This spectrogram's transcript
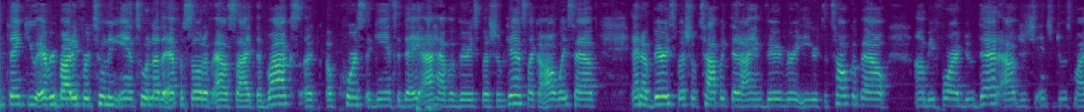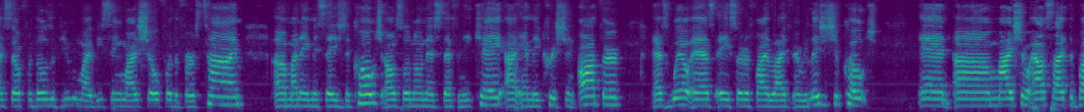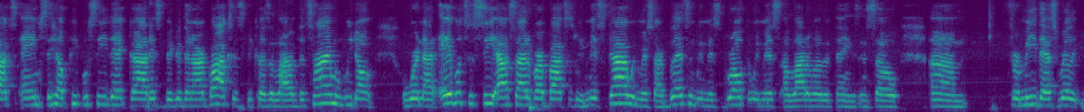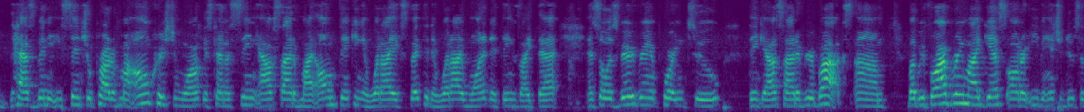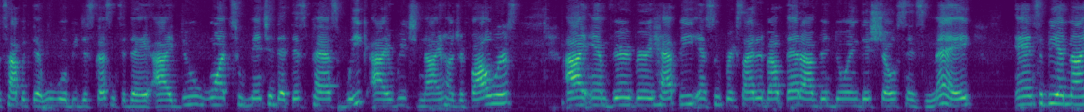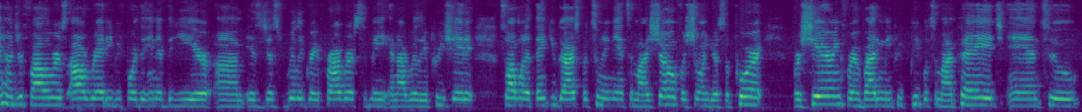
thank you everybody for tuning in to another episode of Outside the Box. Uh, of course, again, today I have a very special guest, like I always have, and a very special topic that I am very, very eager to talk about. Um, before I do that, I'll just introduce myself for those of you who might be seeing my show for the first time. Uh, my name is Sage the Coach, also known as Stephanie K. I am a Christian author as well as a certified life and relationship coach. And um, my show, Outside the Box, aims to help people see that God is bigger than our boxes because a lot of the time when we don't, we're not able to see outside of our boxes, we miss God, we miss our blessing, we miss growth, and we miss a lot of other things. And so, um, for me, that's really has been an essential part of my own Christian walk is kind of seeing outside of my own thinking and what I expected and what I wanted and things like that. And so, it's very, very important to think outside of your box. Um, but before I bring my guests on or even introduce the topic that we will be discussing today, I do want to mention that this past week I reached 900 followers. I am very, very happy and super excited about that. I've been doing this show since May. And to be at 900 followers already before the end of the year um, is just really great progress to me, and I really appreciate it. So I want to thank you guys for tuning in to my show, for showing your support, for sharing, for inviting me people to my page, and to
